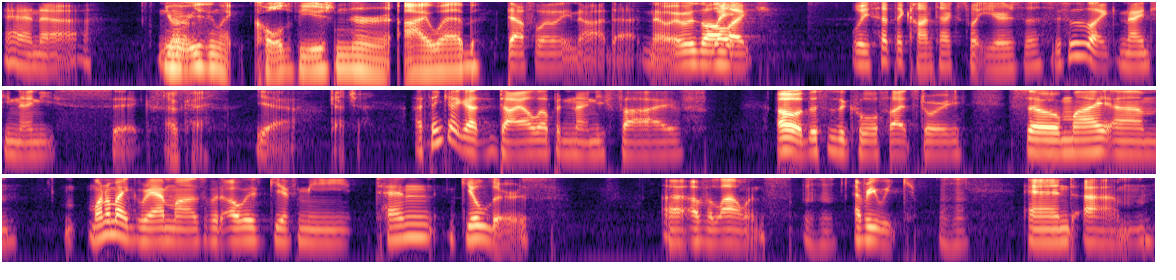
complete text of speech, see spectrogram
And uh You no- were using like Cold Fusion or iWeb. definitely not that. No, it was all Wait. like Will you set the context? What year is this? this was like 1996. Okay. Yeah. Gotcha. I think I got dial up in 95. Oh, this is a cool side story. So my um one of my grandmas would always give me 10 guilders uh, of allowance hmm every week. hmm And um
